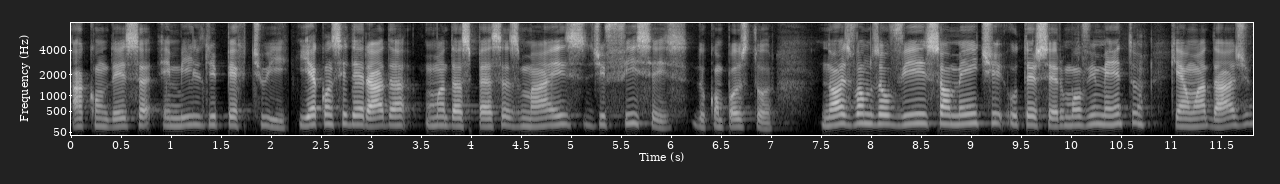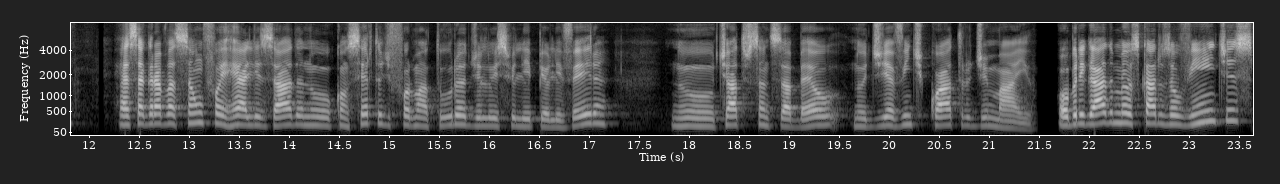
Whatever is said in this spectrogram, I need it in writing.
à condessa Émile de Pertuis e é considerada uma das peças mais difíceis do compositor. Nós vamos ouvir somente o terceiro movimento, que é um adágio, essa gravação foi realizada no concerto de formatura de Luiz Felipe Oliveira, no Teatro Santa Isabel, no dia 24 de maio. Obrigado, meus caros ouvintes.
